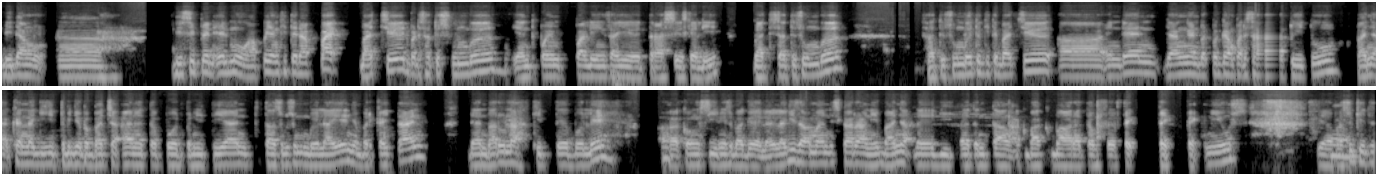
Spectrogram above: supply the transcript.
bidang uh, disiplin ilmu. Apa yang kita dapat baca daripada satu sumber, yang tu poin paling saya terasa sekali. Berarti satu sumber, satu sumber tu kita baca uh, and then jangan berpegang pada satu itu. Banyakkan lagi kita punya pembacaan ataupun penelitian tentang sumber-sumber lain yang berkaitan dan barulah kita boleh uh, kongsi ni sebagai lagi-lagi zaman sekarang ni banyak lagi uh, tentang akhbar-akhbar atau fake fake fake news ya yeah, hmm. kita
